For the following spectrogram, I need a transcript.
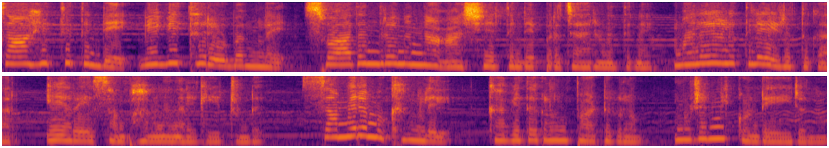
സാഹിത്യത്തിന്റെ വിവിധ രൂപങ്ങളെ സ്വാതന്ത്ര്യമെന്ന ആശയത്തിന്റെ പ്രചാരണത്തിന് മലയാളത്തിലെ എഴുത്തുകാർ ഏറെ സംഭാവന നൽകിയിട്ടുണ്ട്. സമരമുഖങ്ങളിൽ കവിതകളും പാട്ടുകളും മുഴങ്ങിക്കൊണ്ടേയിരുന്നു.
